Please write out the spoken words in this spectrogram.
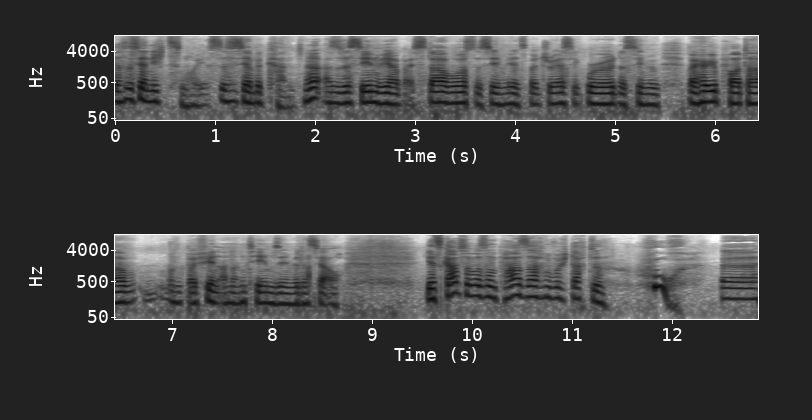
das ist ja nichts Neues. Das ist ja bekannt. Ne? Also das sehen wir ja bei Star Wars, das sehen wir jetzt bei Jurassic World, das sehen wir bei Harry Potter und bei vielen anderen Themen sehen wir das ja auch. Jetzt gab es aber so ein paar Sachen, wo ich dachte, huch, äh,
